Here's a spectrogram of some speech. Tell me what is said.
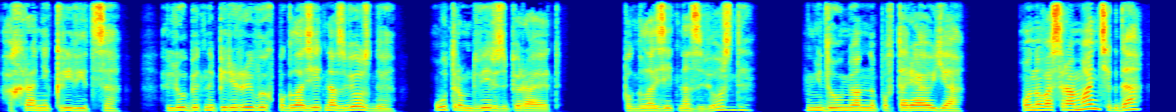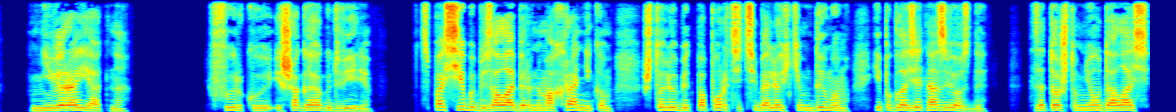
охранник кривится, любит на перерывах поглазеть на звезды, утром дверь запирает. Поглазеть на звезды? Недоуменно повторяю я. Он у вас романтик, да? Невероятно. Фыркаю и шагаю к двери. Спасибо безалаберным охранникам, что любят попортить себя легким дымом и поглазеть на звезды за то, что мне удалась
